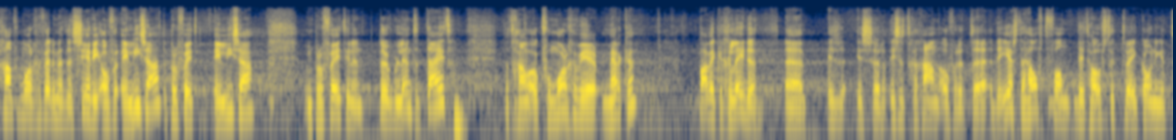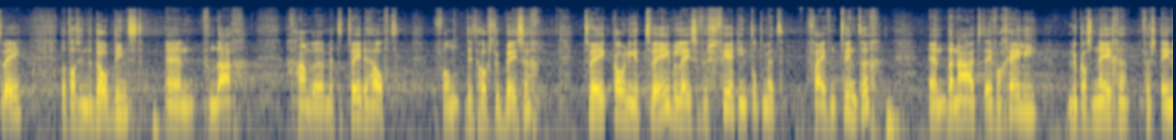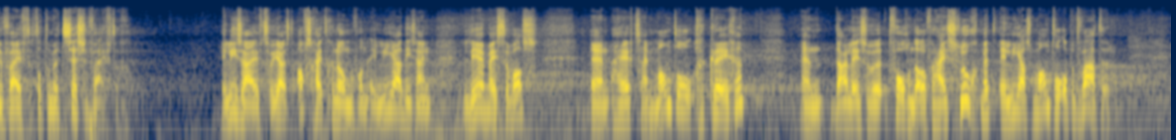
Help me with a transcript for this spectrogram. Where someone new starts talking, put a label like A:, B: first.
A: We gaan vanmorgen verder met de serie over Elisa, de profeet Elisa. Een profeet in een turbulente tijd. Dat gaan we ook vanmorgen weer merken. Een paar weken geleden uh, is, is, er, is, het gegaan over het, uh, de eerste helft van dit hoofdstuk, 2 Koningen 2. Dat was in de doopdienst. En vandaag gaan we met de tweede helft van dit hoofdstuk bezig. 2 Koningen 2, we lezen vers 14 tot en met 25. En daarna uit het Evangelie, Lucas 9, vers 51 tot en met 56. Elisa heeft zojuist afscheid genomen van Elia, die zijn leermeester was. En hij heeft zijn mantel gekregen. En daar lezen we het volgende over. Hij sloeg met Elia's mantel op het water.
